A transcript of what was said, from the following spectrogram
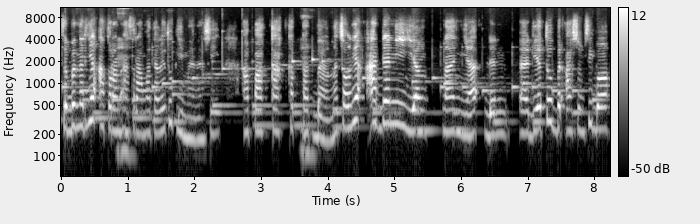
Sebenarnya aturan hmm. asrama tel itu gimana sih? Apakah ketat hmm. banget? Soalnya ada nih yang nanya dan uh, dia tuh berasumsi bahwa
